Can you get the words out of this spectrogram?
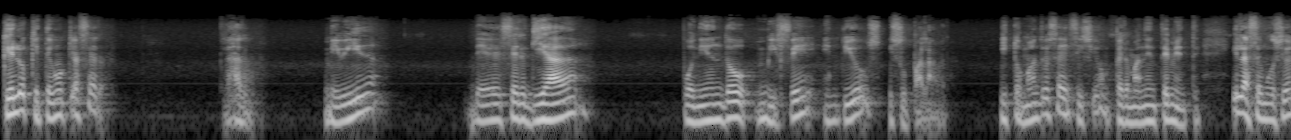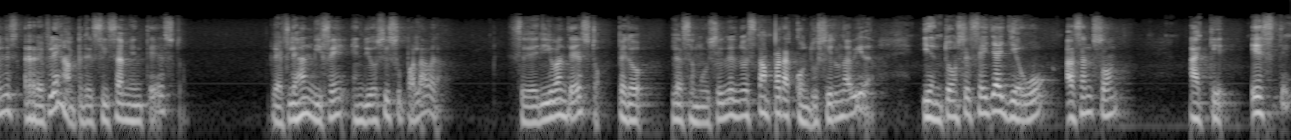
¿qué es lo que tengo que hacer? Claro, mi vida debe ser guiada poniendo mi fe en Dios y su palabra y tomando esa decisión permanentemente. Y las emociones reflejan precisamente esto. Reflejan mi fe en Dios y su palabra. Se derivan de esto, pero las emociones no están para conducir una vida. Y entonces ella llevó a Sansón a que éste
